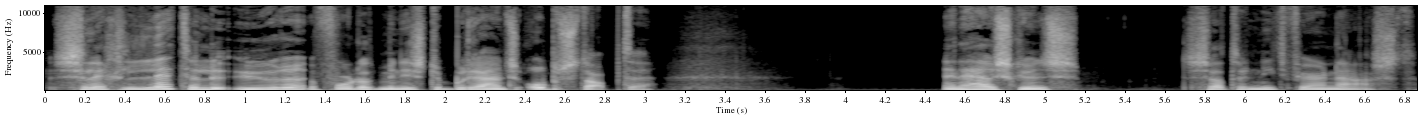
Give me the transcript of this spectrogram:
Slechts letterlijke uren voordat minister Bruins opstapte. En Huiskens zat er niet ver naast.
